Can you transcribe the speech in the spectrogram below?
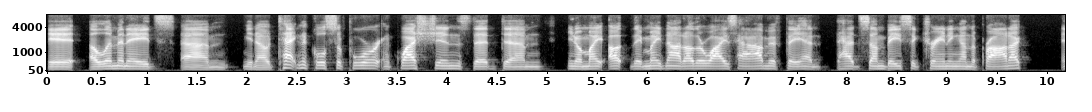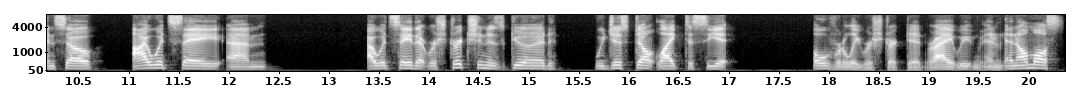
It eliminates, um, you know, technical support and questions that um, you know might uh, they might not otherwise have if they had had some basic training on the product. And so, I would say, um, I would say that restriction is good. We just don't like to see it overly restricted, right? We and, and almost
